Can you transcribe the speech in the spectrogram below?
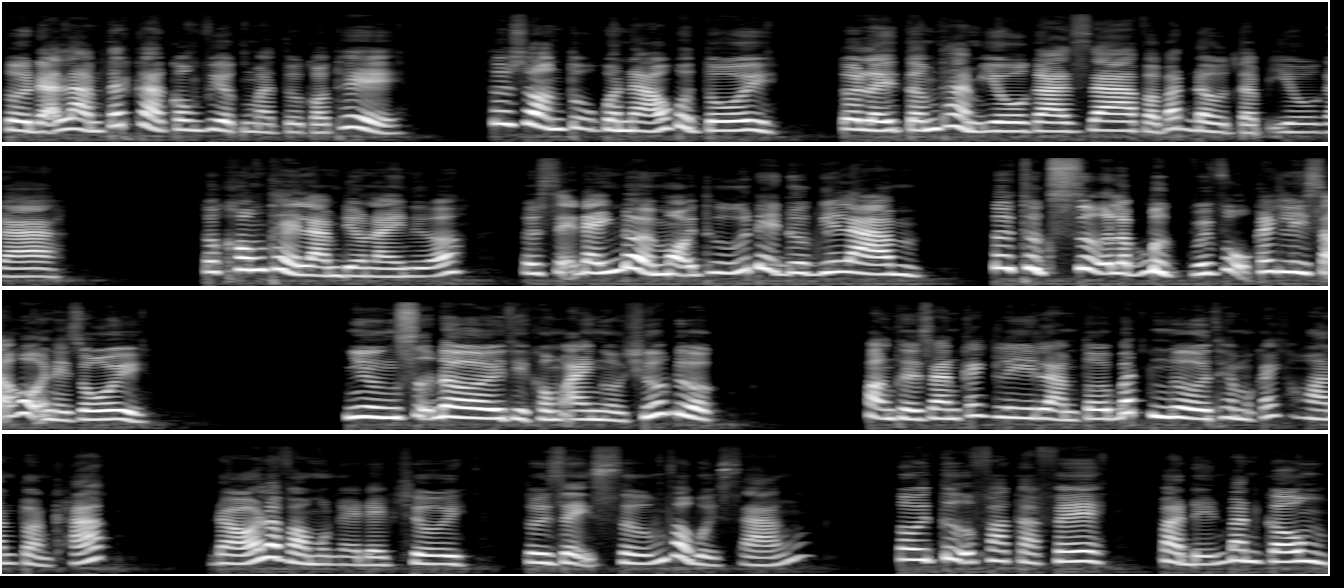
Tôi đã làm tất cả công việc mà tôi có thể. Tôi dọn tụ quần áo của tôi. Tôi lấy tấm thảm yoga ra và bắt đầu tập yoga. Tôi không thể làm điều này nữa. Tôi sẽ đánh đổi mọi thứ để được đi làm. Tôi thực sự là bực với vụ cách ly xã hội này rồi. Nhưng sự đời thì không ai ngờ trước được. Khoảng thời gian cách ly làm tôi bất ngờ theo một cách hoàn toàn khác. Đó là vào một ngày đẹp trời, tôi dậy sớm vào buổi sáng. Tôi tự pha cà phê và đến ban công.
